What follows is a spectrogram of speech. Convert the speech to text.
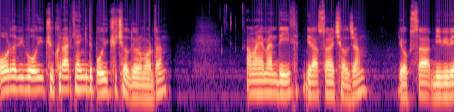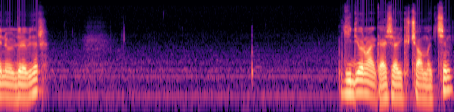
Orada bir, bir o yükü kırarken gidip o yükü çalıyorum oradan. Ama hemen değil. Biraz sonra çalacağım. Yoksa Bibi beni öldürebilir. Gidiyorum arkadaşlar yükü çalmak için.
